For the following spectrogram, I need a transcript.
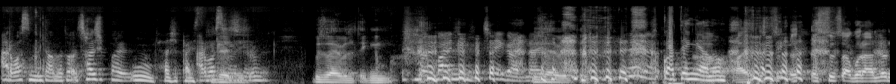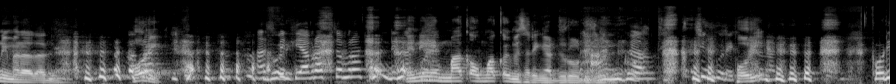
48 ዓመቷ 48 ብዙ አይበልጥኝም። ቋጠኛ ነው። እሱ። ፀጉር አለው ነው ይመራጣል። ሆሪ። አብራችሁ ጀምራችሁ እኔ ማቀው ማቀው ይመስለኛል። ድሮ ሆሪ? ሆሪ?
